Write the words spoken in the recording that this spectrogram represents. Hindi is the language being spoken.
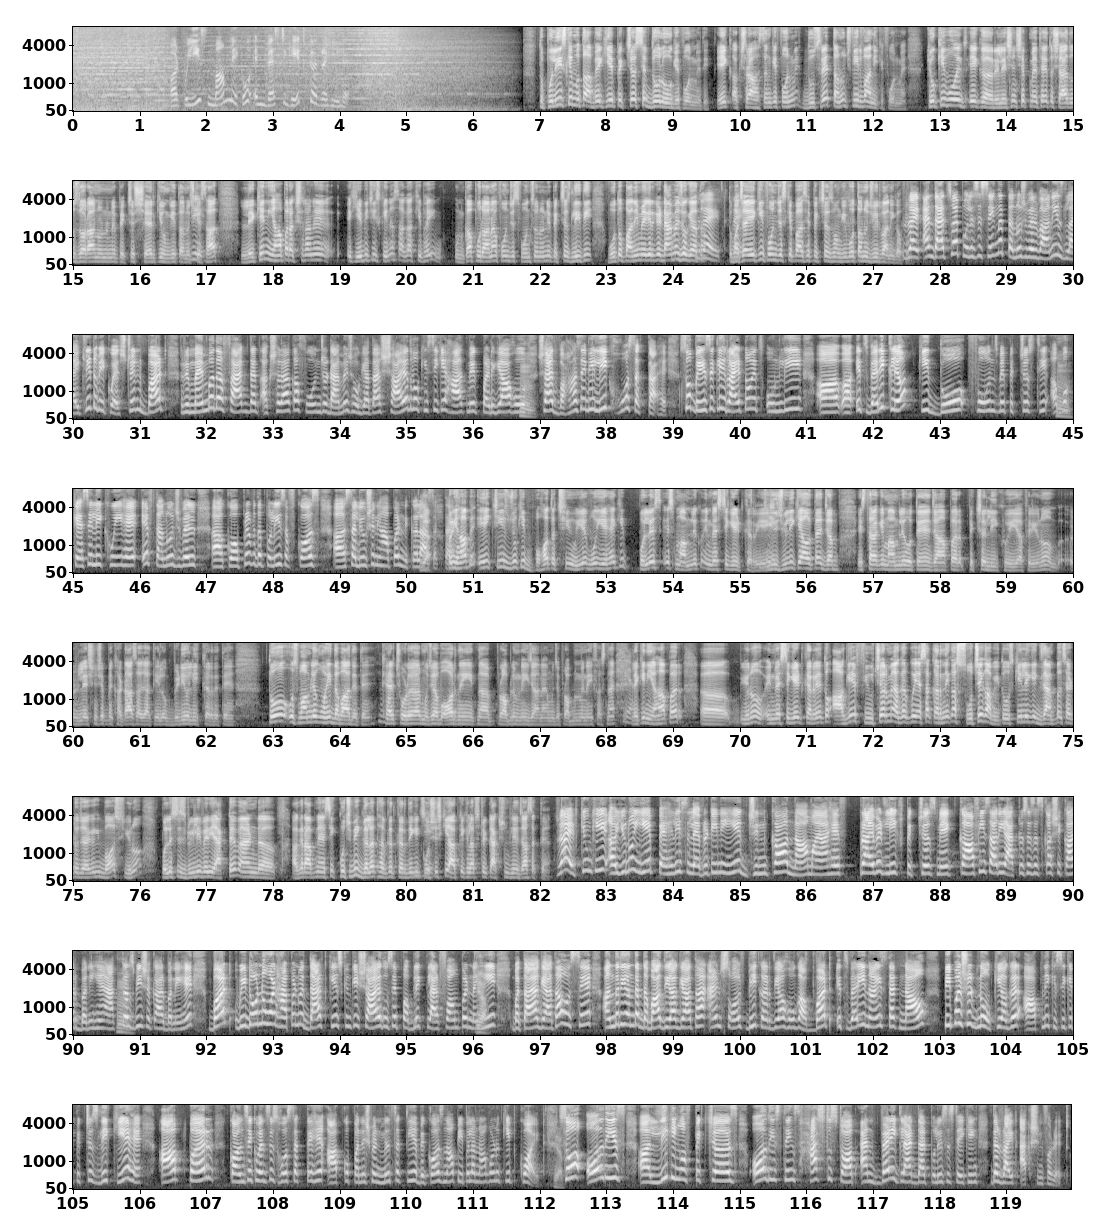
और पुलिस मामले को इन्वेस्टिगेट कर रही है। तो पुलिस के मुताबिक ये पिक्चर सिर्फ़ दो लोगों के फ़ोन में थी। एक अक्षरा हसन के फ़ोन में दूसरे तनुज वीरवानी के फ़ोन में। क्योंकि वो एक, एक रिलेशनशिप में थे तो शायद उस दौरान उन्होंने पिक्चर शेयर की होंगी तनुज के साथ। लेकिन यहाँ पर अक्षरा ने एक ये भी चीज़ कही ना सागा कि भाई उनका पुराना फ़ोन जिस फ़ोन से उन्होंने पिक्चर्स ली थी वो तो पानी में गिर के डैमेज हो गया था। तो बचा एक ही फ़ोन जिसके पास ये पिक्चर्स होंगी वो तनुज वीरवानी का right and that's why police is saying that Tanuj Virwani is likely to be question but remember the fact that Akshara का फ़ोन जो डैमेज हो गया था शायद वो किसी के हाथ में पड़ गया हो हम्म। शायद वहाँ से भी लीक हो सकता है। So basically right now it's only it's very clear कि दो फोन्स में पिक्चर्स थी। अब वो hmm. कैसे लीक हुई है? If Tanuj will cooperate with the police of course solution यहाँ पर निकल आ सकता है। पर यहाँ पे एक चीज़ जो कि बहुत अच्छी हुई है वो ये है कि पुलिस इस मामले को इन्वेस्टिगेट कर रही है। यूजुअली क्या होता है जब इस तरह के मामले होते हैं जहाँ पर पिक्चर लीक हुई या फिर यू नो रिलेशनशिप में खटास आ जाती है लोग वीडियो लीक कर देते हैं तो उस मामले को वहीं दबा देते हैं। खैर छोड़ो यार मुझे अब और नहीं इतना प्रॉब्लम नहीं जाना है मुझे प्रॉब्लम में नहीं फंसना है. लेकिन यहाँ पर यू नो इन्वेस्टिगेट कर रहे हैं तो आगे फ्यूचर में अगर कोई ऐसा करने का सोचेगा भी तो उसके लिए एक एग्ज़ाम्पल सेट हो जाएगा कि boss you know police is really very active and अगर आपने ऐसी कुछ भी गलत हरकत करने की कोशिश की आपके खिलाफ स्ट्रिक्ट एक्शन लिए जा सकते हैं। राइट right, क्योंकि यू uh, नो ये पहली सेलिब्रिटी नहीं है जिनका नाम आया है प्राइवेट लीक पिक्चर्स में काफ़ी सारी एक्ट्रेसेस इसका शिकार बनी हैं एक्टर्स हम्म। भी शिकार बने हैं but we don't know what happened with that case क्योंकि शायद उसे पब्लिक प्लेटफॉर्म पर नहीं yeah. बताया गया था उसे अंदर ही अंदर दबा दिया गया था एंड सॉल्व भी कर दिया होगा but it's very nice that now people should know कि अगर आपने किसी के पिक्चर्स लीक किए हैं आप पर कॉन्सिक्वेंसेस हो सकते हैं आपको पनिशमेंट मिल सकती है because now people are not going to keep quiet so all these leaking of pictures all these things has to stop and very glad that police is taking the right action for it.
